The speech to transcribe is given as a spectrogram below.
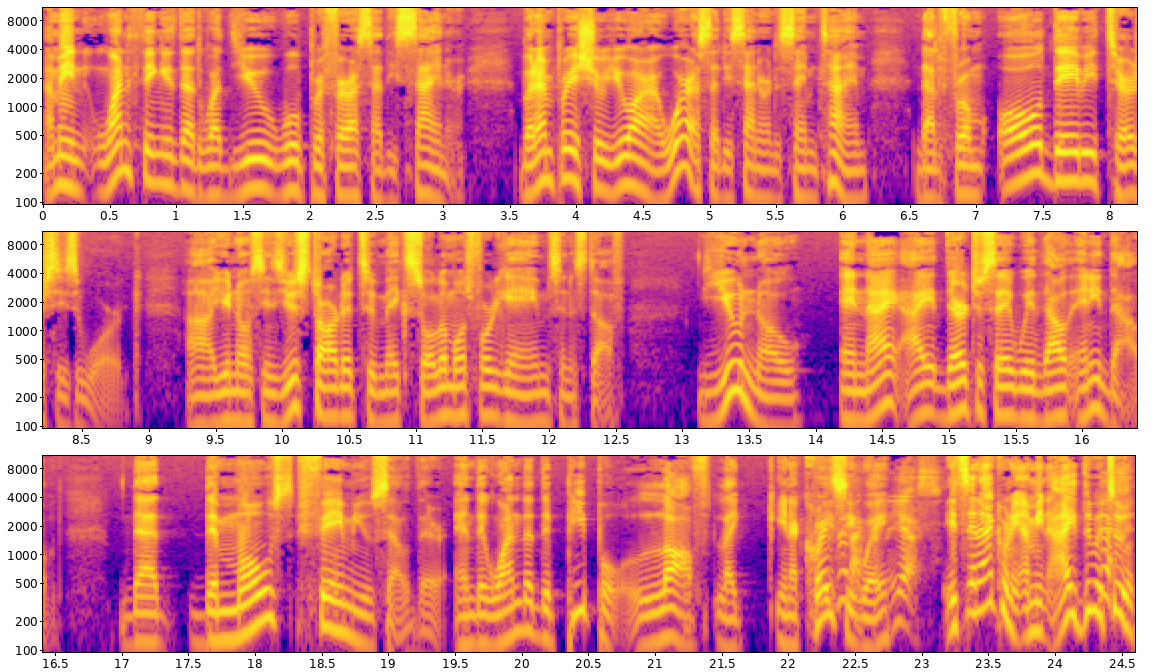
I mean, one thing is that what you will prefer as a designer, but I'm pretty sure you are aware as a designer at the same time that from all David Turczi's work, uh, you know, since you started to make solo modes for games and stuff, you know, and I, I dare to say without any doubt that the most famous out there and the one that the people love, like in a crazy way, yes. it's Anachrony. I mean, I do it too.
